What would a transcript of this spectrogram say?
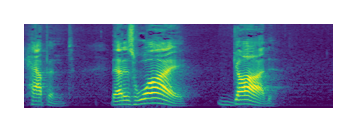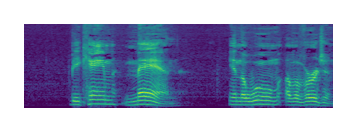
happened. That is why God became man in the womb of a virgin.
